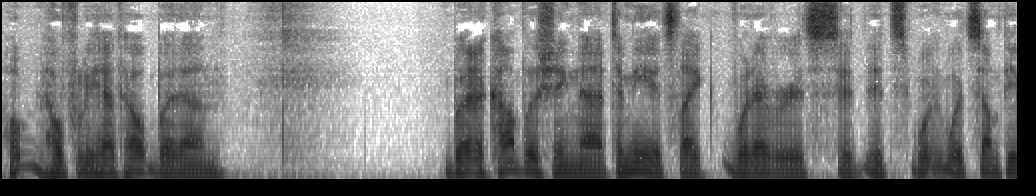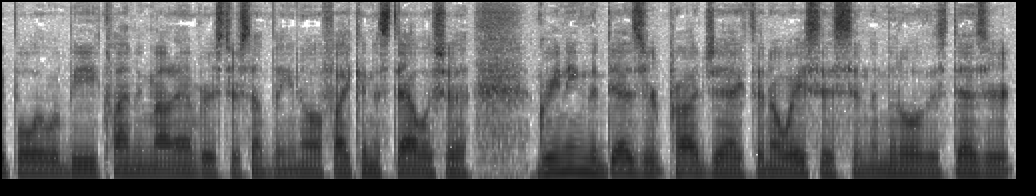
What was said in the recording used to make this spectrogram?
ho- hopefully have help but um but accomplishing that to me it's like whatever. It's it, it's what, what some people would be climbing mount everest or something you know if i can establish a greening the desert project an oasis in the middle of this desert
